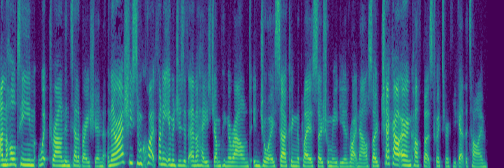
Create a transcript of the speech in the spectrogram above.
and the whole team whipped round in celebration. And there are actually some quite funny images of Emma Hayes jumping around in joy, circling the players' social media right now. So check out Erin Cuthbert's Twitter if you get the time.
